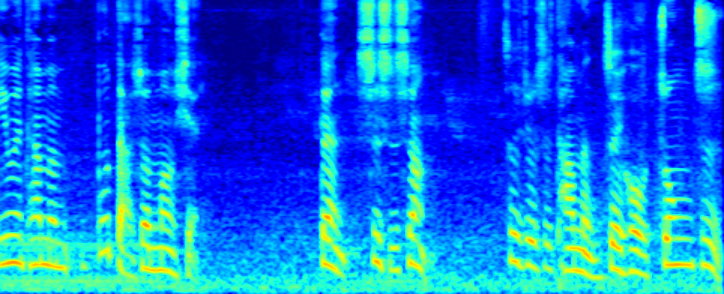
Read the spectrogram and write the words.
因为他们不打算冒险，但事实上，这就是他们最后终至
